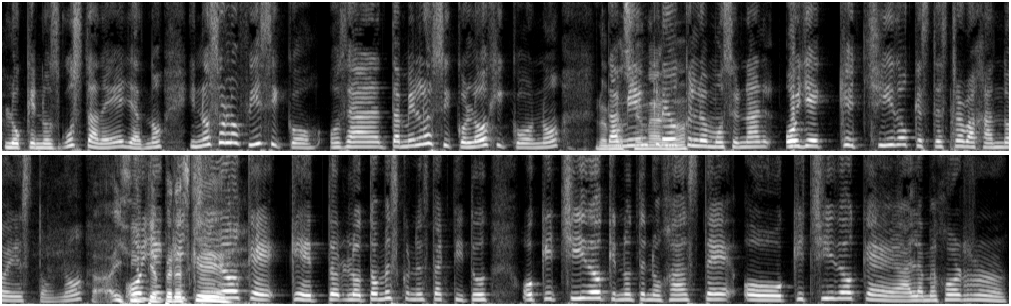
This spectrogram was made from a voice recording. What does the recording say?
lo que nos gusta de ellas, ¿no? Y no solo físico, o sea, también lo psicológico, ¿no? también creo que lo emocional, oye, qué chido que estés trabajando esto, ¿no? Ay, oye, pero qué es que... chido que, que lo tomes con esta actitud, o qué chido que no te enojaste, o qué chido que a lo mejor,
